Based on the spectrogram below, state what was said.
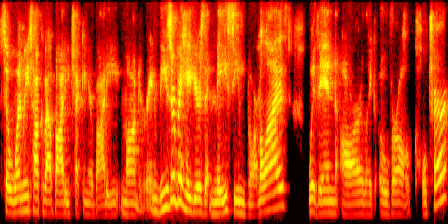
So when we talk about body checking or body monitoring, these are behaviors that may seem normalized within our like overall culture,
